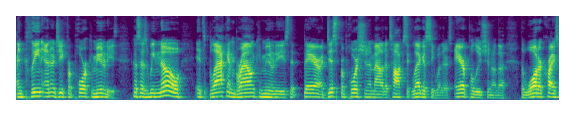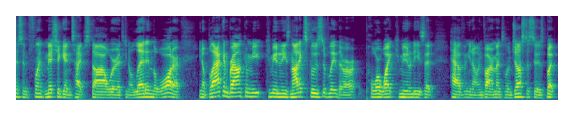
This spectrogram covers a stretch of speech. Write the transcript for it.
and clean energy for poor communities. Because as we know, it's black and brown communities that bear a disproportionate amount of the toxic legacy, whether it's air pollution or the, the water crisis in Flint, Michigan type style, where it's you know lead in the water. You know, black and brown commu- communities, not exclusively. There are poor white communities that have you know environmental injustices, but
